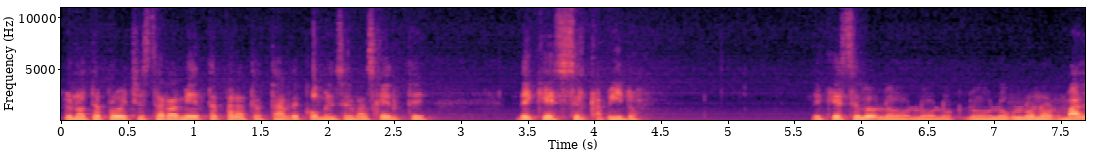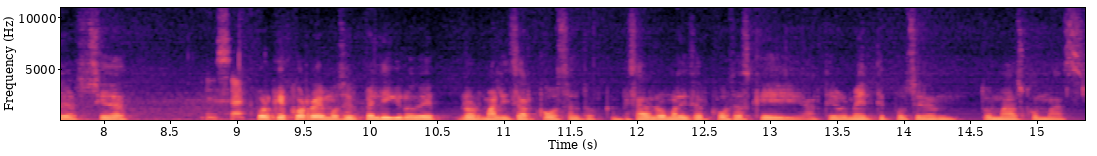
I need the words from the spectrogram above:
Pero no te aproveches esta herramienta para tratar de convencer más gente de que ese es el camino, de que este es lo, lo, lo, lo normal en la sociedad. Exacto. Porque corremos el peligro de normalizar cosas, ¿no? Empezar a normalizar cosas que anteriormente pues eran tomadas con más,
